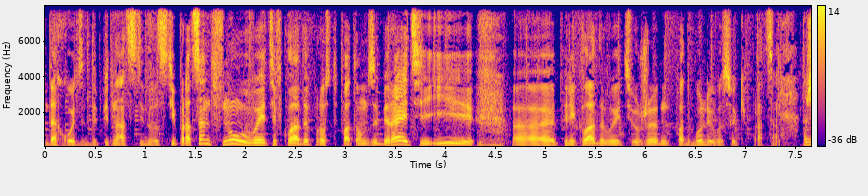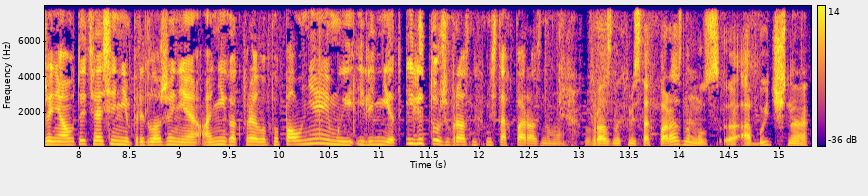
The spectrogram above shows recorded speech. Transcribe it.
доходят до 15-20%, ну, вы эти вклады просто потом забираете и э, перекладываете уже под более высокий процент. Женя, а вот эти осенние предложения, они, как правило, пополняемые или нет? Или тоже в разных местах по-разному? В разных местах по-разному. Э, обычно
